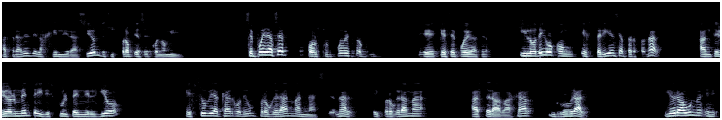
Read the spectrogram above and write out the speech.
a través de la generación de sus propias economías. ¿Se puede hacer? Por supuesto eh, que se puede hacer. Y lo digo con experiencia personal. Anteriormente, y disculpen el yo, estuve a cargo de un programa nacional, el programa A Trabajar Rural. Yo era eh,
